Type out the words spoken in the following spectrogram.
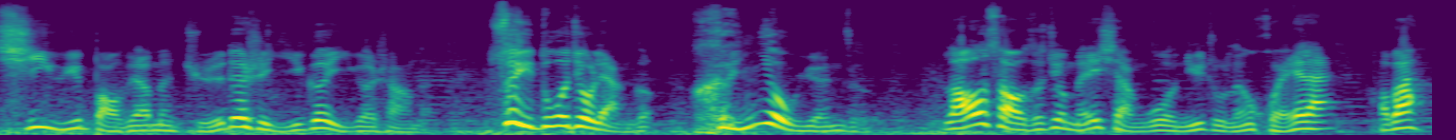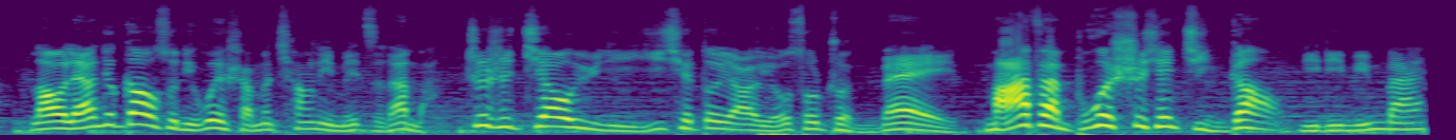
其余保镖们绝对是一个一个上的，最多就两个，很有原则。老嫂子就没想过女主能回来，好吧？老梁就告诉你为什么枪里没子弹吧，这是教育你一切都要有所准备，麻烦不会事先警告你，你明白？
